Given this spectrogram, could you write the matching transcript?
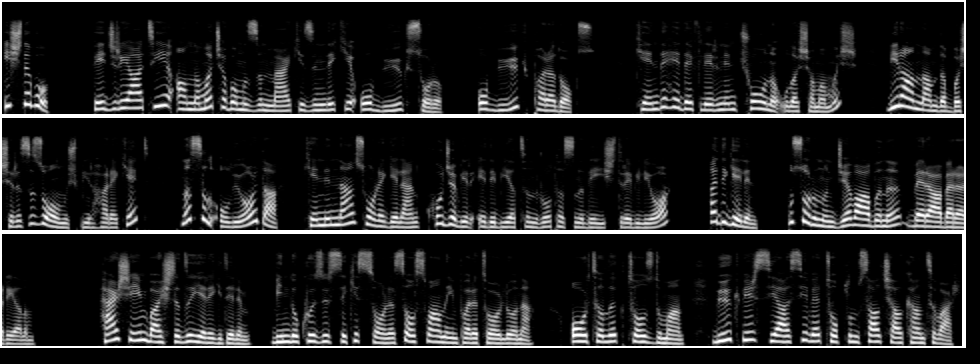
İşte bu, Fecriati'yi anlama çabamızın merkezindeki o büyük soru, o büyük paradoks. Kendi hedeflerinin çoğuna ulaşamamış, bir anlamda başarısız olmuş bir hareket, nasıl oluyor da kendinden sonra gelen koca bir edebiyatın rotasını değiştirebiliyor? Hadi gelin, bu sorunun cevabını beraber arayalım. Her şeyin başladığı yere gidelim. 1908 sonrası Osmanlı İmparatorluğu'na. Ortalık toz duman, büyük bir siyasi ve toplumsal çalkantı var.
